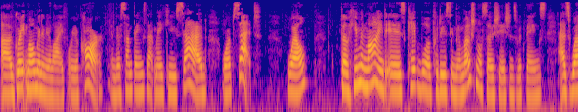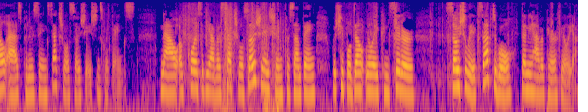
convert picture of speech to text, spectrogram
a great moment in your life or your car, and there's some things that make you sad or upset. Well, the human mind is capable of producing the emotional associations with things as well as producing sexual associations with things. Now, of course, if you have a sexual association for something which people don't really consider socially acceptable, then you have a paraphilia.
